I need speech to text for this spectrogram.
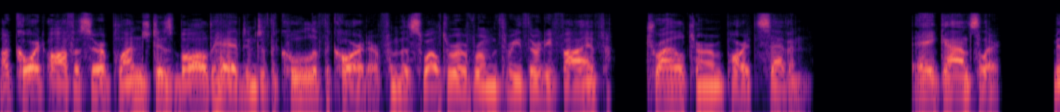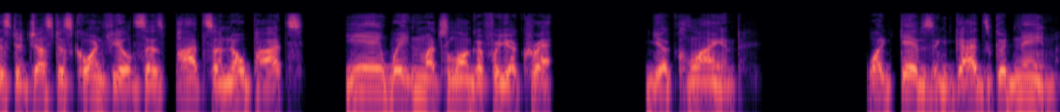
A court officer plunged his bald head into the cool of the corridor from the swelter of room 335, trial term part 7. Hey, counselor, Mr. Justice Cornfield says Potts or no Potts, he ain't waiting much longer for your cra. your client. What gives in God's good name?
